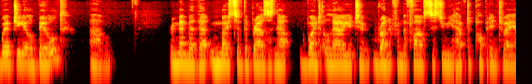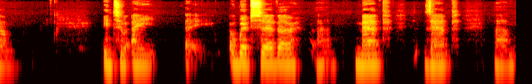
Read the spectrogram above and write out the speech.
WebGL build, um, remember that most of the browsers now won't allow you to run it from the file system. You'd have to pop it into a um, into a a web server, um, MAMP, XAMPP, um,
